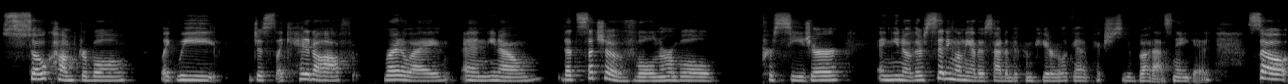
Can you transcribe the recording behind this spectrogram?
So comfortable. Like we just like hit it off right away. And, you know, that's such a vulnerable procedure and you know they're sitting on the other side of the computer looking at pictures of you butt ass naked. So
